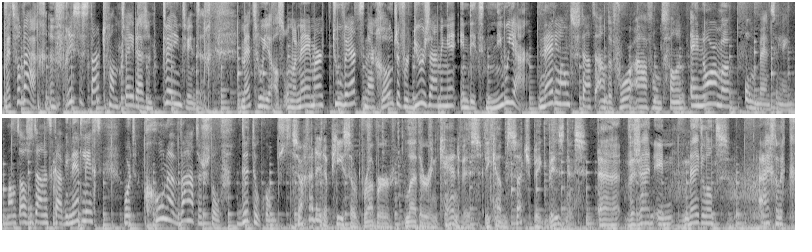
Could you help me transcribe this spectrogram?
Met vandaag een frisse start van 2022. Met hoe je als ondernemer toewerkt naar grote verduurzamingen in dit nieuwe jaar. Nederland staat aan de vooravond van een enorme omwenteling. Want als het aan het kabinet ligt, wordt groene waterstof de toekomst. So how did a piece of rubber, leather and canvas become such big business? Uh, we zijn in Nederland eigenlijk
